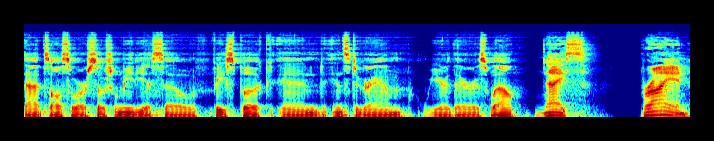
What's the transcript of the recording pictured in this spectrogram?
that's also our social media. So Facebook and Instagram, we are there as well. Nice. Brian,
